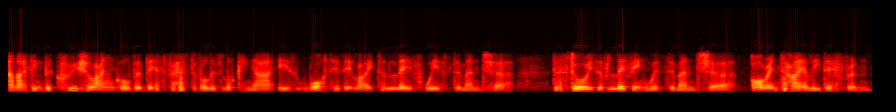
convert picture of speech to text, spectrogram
And I think the crucial angle that this festival is looking at is what is it like to live with dementia? the stories of living with dementia are entirely different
